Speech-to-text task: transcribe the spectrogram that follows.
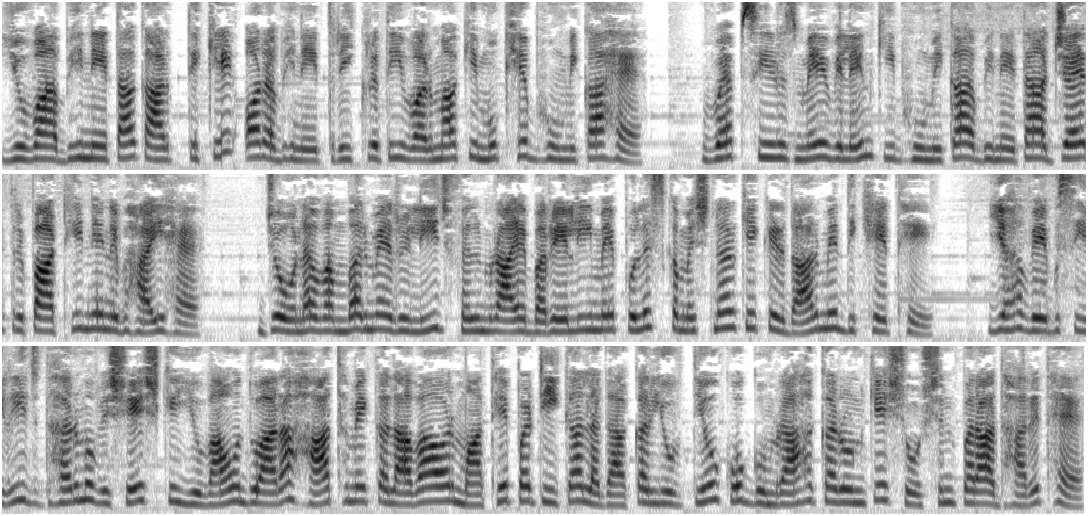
युवा अभिनेता कार्तिकेय और अभिनेत्री कृति वर्मा की मुख्य भूमिका है। वेब सीरीज़ में विलेन की भूमिका अभिनेता अजय त्रिपाठी ने निभाई है, जो नवंबर में रिलीज़ फ़िल्म राय बरेली में पुलिस कमिश्नर के किरदार में दिखे थे। यह वेब सीरीज़ धर्म विशेष के युवाओं द्वारा हाथ में कलावा और माथे पर टीका लगाकर युवतियों को गुमराह कर उनके शोषण पर आधारित है।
